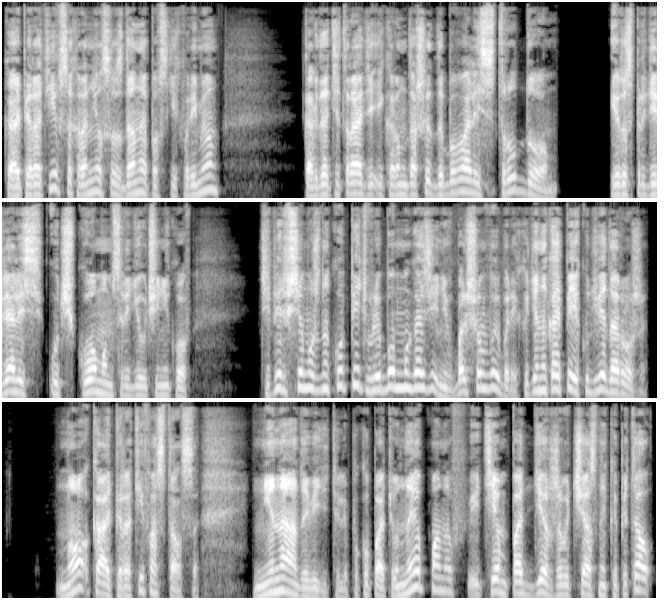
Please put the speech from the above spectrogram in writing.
Кооператив сохранился с донеповских времен, когда тетради и карандаши добывались с трудом и распределялись учкомом среди учеников. Теперь все можно купить в любом магазине, в большом выборе, хоть и на копейку две дороже. Но кооператив остался. Не надо, видите ли, покупать у Непманов и тем поддерживать частный капитал,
